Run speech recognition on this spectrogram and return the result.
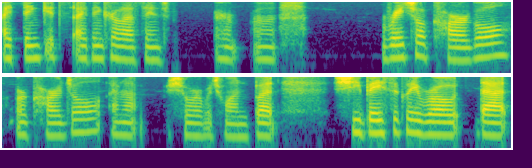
I think it's i think her last name's her uh, rachel cargill or cargill i'm not sure which one but she basically wrote that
